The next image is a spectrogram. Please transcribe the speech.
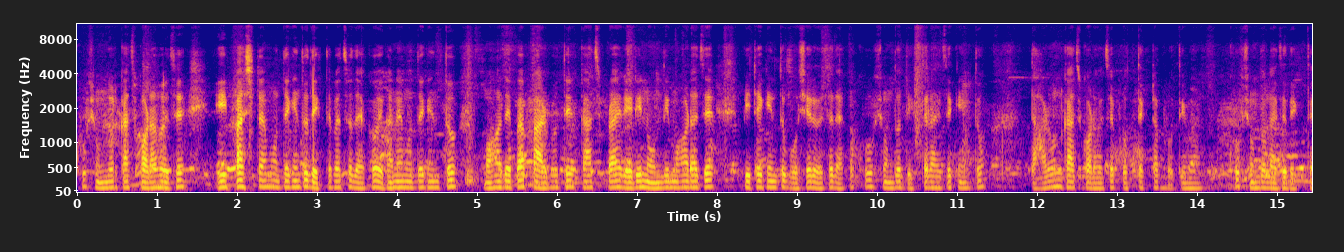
খুব সুন্দর কাজ করা হয়েছে। এই পাশটার মধ্যে কিন্তু দেখতে পাচ্ছ, দেখো, এখানের মধ্যে কিন্তু মহাদেবা পার্বতীর কাজ প্রায় রেডি নন্দী মহারাজের পিঠে কিন্তু বসে রয়েছে, দেখো, খুব সুন্দর দেখতে লাগছে কিন্তু। দারুণ কাজ করা হয়েছে প্রত্যেকটা প্রতিমা। খুব সুন্দর লাগছে দেখতে।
